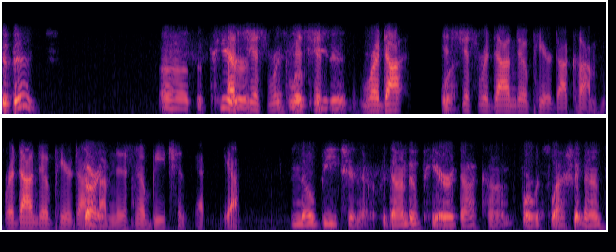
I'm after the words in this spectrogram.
events. Uh, the pier That's just, is it's located. just Redondo. It's just redondopier.com. Redondopier.com. Sorry. There's no beach in that. Yeah. no beach in there. RedondoPier.com forward slash events.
